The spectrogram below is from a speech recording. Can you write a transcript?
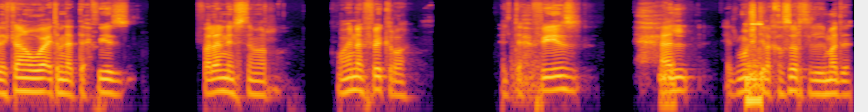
إذا كان هو يعتمد على التحفيز فلن يستمر. وهنا فكرة. التحفيز حل المشكلة قصيرة المدى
